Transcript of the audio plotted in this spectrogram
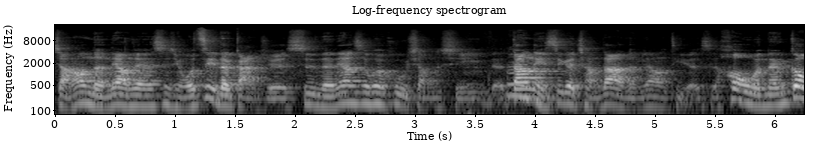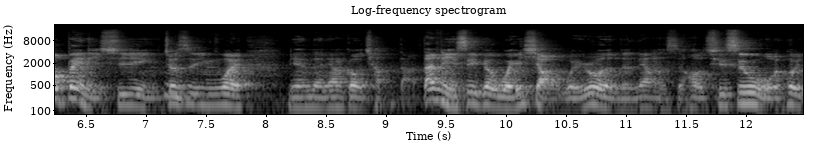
讲到能量这件事情，我自己的感觉是，能量是会互相吸引的。当你是一个强大的能量体的时候，我能够被你吸引，就是因为你的能量够强大。当你是一个微小、微弱的能量的时候，其实我会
